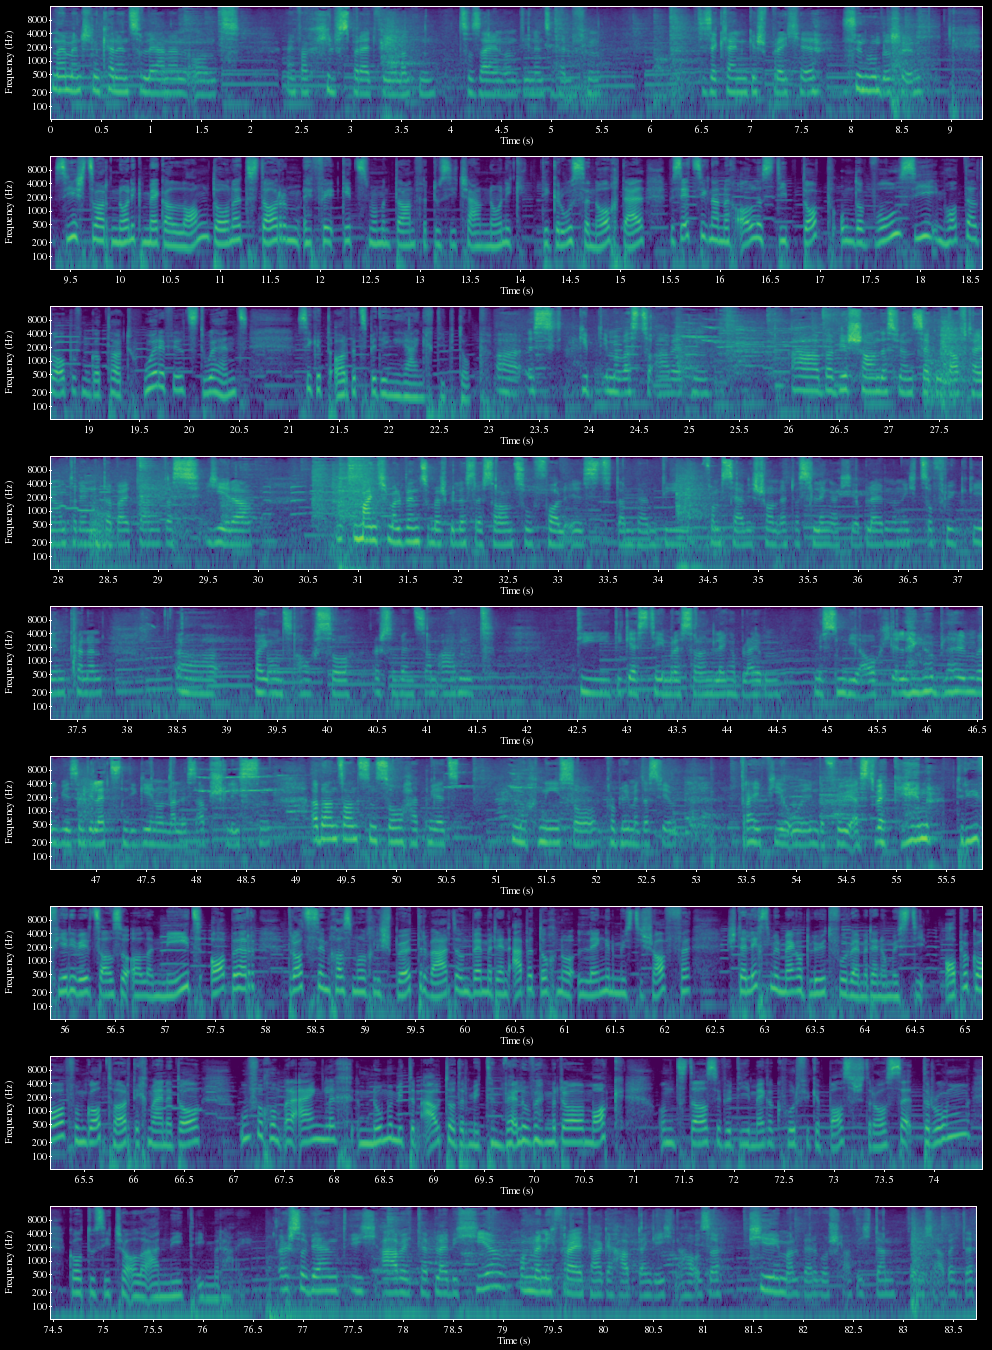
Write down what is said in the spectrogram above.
neue Menschen kennenzulernen und einfach hilfsbereit für jemanden zu sein und ihnen zu helfen diese kleinen Gespräche sind wunderschön. Sie ist zwar noch nicht mega lang da, darum gibt es momentan für Dusic auch noch nicht die grossen Nachteile. Bis jetzt ist nämlich alles tiptop und obwohl sie im Hotel hier oben auf dem Gotthard hure viel zu tun haben, sind die Arbeitsbedingungen eigentlich tiptop. Uh, es gibt immer was zu arbeiten, aber wir schauen, dass wir uns sehr gut aufteilen unter den Mitarbeitern, dass jeder Manchmal, wenn zum Beispiel das Restaurant zu voll ist, dann werden die vom Service schon etwas länger hier bleiben und nicht so früh gehen können. Äh, bei uns auch so. Also wenn es am Abend die, die Gäste im Restaurant länger bleiben, müssen wir auch hier länger bleiben, weil wir sind die Letzten, die gehen und alles abschließen. Aber ansonsten so hatten wir jetzt noch nie so Probleme, dass wir drei, vier Uhr in der Früh erst weggehen. Drei, vier wird es also alle nicht, aber trotzdem kann es mal ein bisschen später werden und wenn man dann eben doch noch länger müsste arbeiten, stelle ich es mir mega blöd vor, wenn man dann noch müsste runtergehen vom Gotthard. Ich meine, da rauf kommt man eigentlich nur mit dem Auto oder mit dem Velo, wenn man da mag und das über die mega kurvigen Passstraßen. Darum geht du schon alle auch nicht immer heim. Also während ich arbeite, bleibe ich hier und wenn ich freie Tage habe, dann gehe ich nach Hause. Hier im Albergo schlafe ich dann, wenn ich arbeite.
